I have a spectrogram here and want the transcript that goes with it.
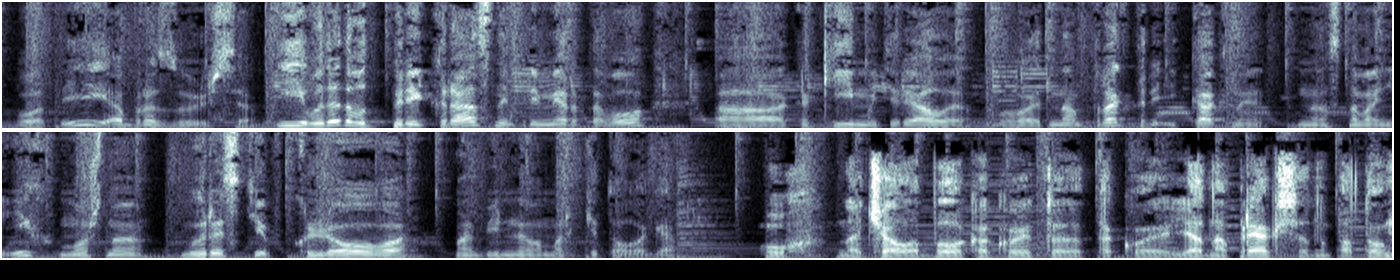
Вот, и образуешься. И вот это вот прекрасный пример того, а, какие материалы бывают на Абтракторе и как на, на основании их можно вырасти в клевого мобильного маркетолога. Ух, начало было какое-то такое, я напрягся, но потом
